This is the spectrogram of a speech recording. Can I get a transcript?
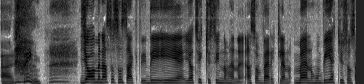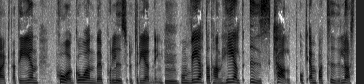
är spring. Ja men alltså som sagt, det är, jag tycker synd om henne. Alltså verkligen. Men hon vet ju som sagt att det är en pågående polisutredning. Hon vet att han helt iskallt och empatilöst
